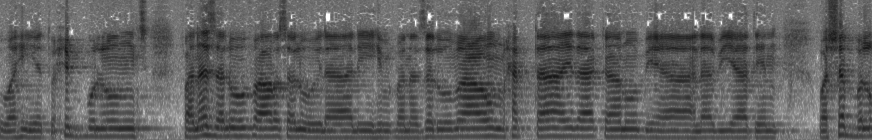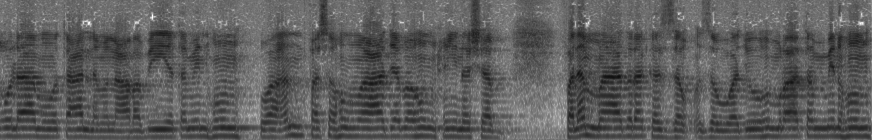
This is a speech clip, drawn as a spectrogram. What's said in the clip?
وهي تحب الأنس. فنزلوا فأرسلوا إلى أهليهم فنزلوا معهم حتى إذا كانوا بها أهل أبيات وشب الغلام وتعلم العربية منهم وأنفسهم وأعجبهم حين شب. فلما أدرك زوجوه امرأة منهم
